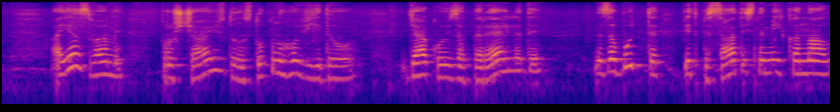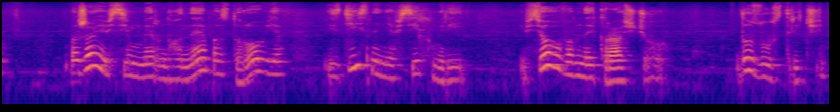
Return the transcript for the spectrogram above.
А я з вами прощаюсь до наступного відео. Дякую за перегляди. Не забудьте підписатись на мій канал. Бажаю всім мирного неба, здоров'я і здійснення всіх мрій. І всього вам найкращого. До зустрічі!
